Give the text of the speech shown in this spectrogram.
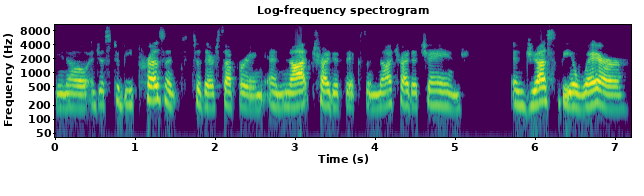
you know, and just to be present to their suffering and not try to fix and not try to change and just be aware,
